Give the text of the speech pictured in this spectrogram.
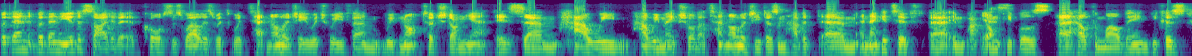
but then, but then the other side of it, of course, as well, is with, with technology, which we've um, we've not touched on yet, is um, how we how we make sure that technology doesn't have a, um, a negative uh, impact yes. on people's uh, health and well-being, because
